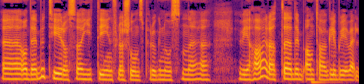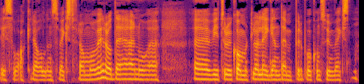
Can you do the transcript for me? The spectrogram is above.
Eh, og det betyr også, gitt de inflasjonsprognosene vi har, at det antagelig blir veldig svak reallønnsvekst framover. Og det er noe eh, vi tror kommer til å legge en demper på konsumveksten.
